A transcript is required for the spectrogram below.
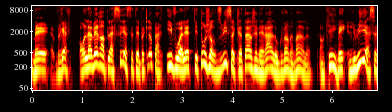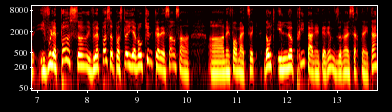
Mais bref, on l'avait remplacé à cette époque-là par Yves Ouellette, qui est aujourd'hui secrétaire général au gouvernement. Là. OK. Mais lui, il voulait pas ça. Il voulait pas ce poste-là. Il avait aucune connaissance en, en informatique. Donc, il l'a pris par intérim durant un certain temps.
